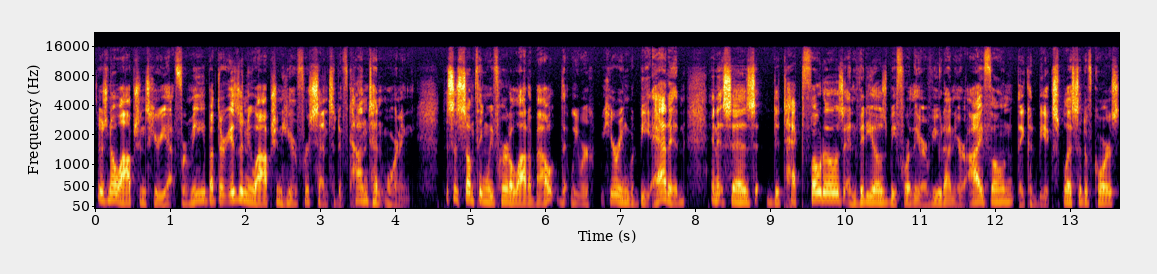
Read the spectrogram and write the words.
There's no options here yet for me, but there is a new option here for sensitive content warning. This is something we've heard a lot about that we were hearing would be added, and it says detect photos and videos before they are viewed on your iPhone. They could be explicit, of course,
